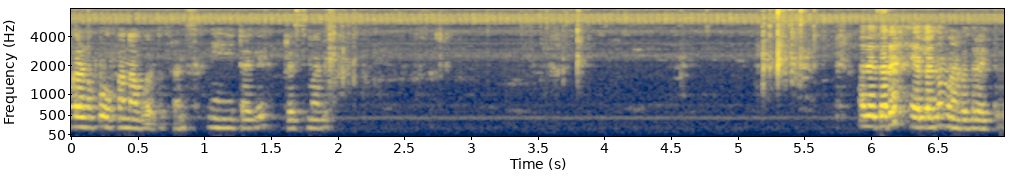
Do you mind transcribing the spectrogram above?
ಯಾವ ಕಾರಣಕ್ಕೂ ಓಪನ್ ಆಗ್ಬೋದು ಫ್ರೆಂಡ್ಸ್ ನೀಟಾಗಿ ಪ್ರೆಸ್ ಮಾಡಿ. ಅದೇ ಥರ ಎಲ್ಲನೂ ಮಾಡಿದ್ರಾಯ್ತು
